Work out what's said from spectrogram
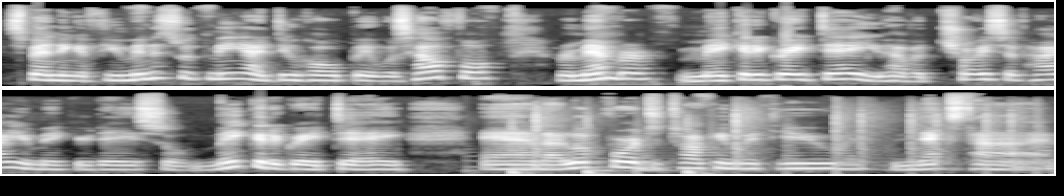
spending a few minutes with me. I do hope it was helpful. Remember, make it a great day. You have a choice of how you make your day, so make it a great day. And I look forward to talking with you next time.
